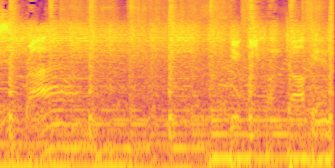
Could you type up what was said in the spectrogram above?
surprise. You keep on talking.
